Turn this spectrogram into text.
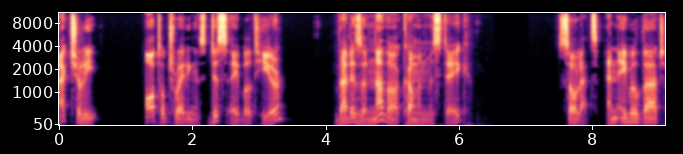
Actually, auto trading is disabled here. That is another common mistake. So let's enable that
